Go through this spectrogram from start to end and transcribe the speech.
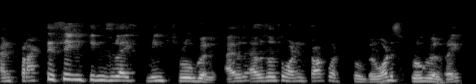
and practicing things like being frugal. I was, I was also wanting to talk about frugal. What is frugal, right?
